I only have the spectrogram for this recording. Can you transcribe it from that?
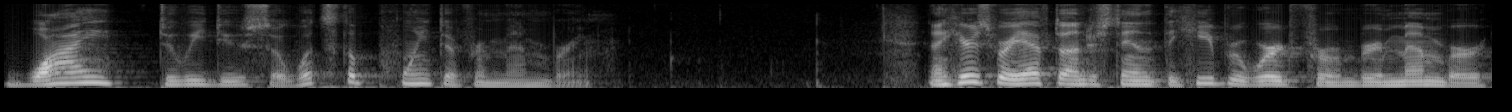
why do we do so? What's the point of remembering? Now, here's where you have to understand that the Hebrew word for remember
